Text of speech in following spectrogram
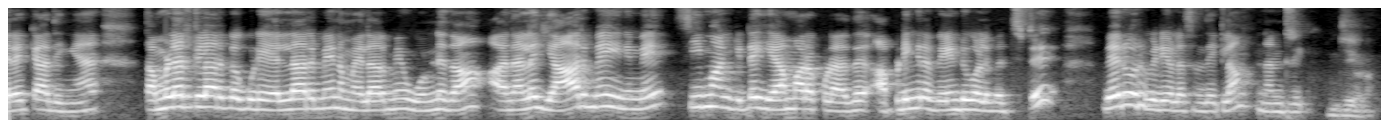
இறைக்காதீங்க. தமிழர்களா இருக்கக்கூடிய எல்லாருமே நம்ம எல்லாருமே ஒண்ணுதான். அதனால யாருமே இனிமே சீமான் கிட்ட ஏமாறக்கூடாது அப்படிங்கிற வேண்டுகோளை வச்சுட்டு வேறொரு வீடியோல சந்திக்கலாம். நன்றி. ஜீவனம்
